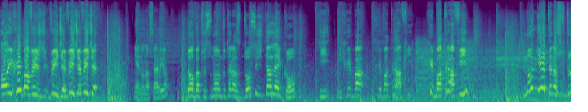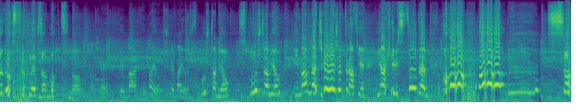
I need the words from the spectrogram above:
Oj, chyba wyjdzie, wyjdzie, wyjdzie, wyjdzie! Nie no, na serio? Dobra, przesunąłem to teraz dosyć daleko i, i chyba, chyba trafi. Chyba trafi? No nie, teraz w drugą stronę za mocno. Okej, chyba, chyba już, chyba już. Spuszczam ją, spuszczam ją i mam nadzieję, że trafię. Jakimś cudem! O! O! Co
